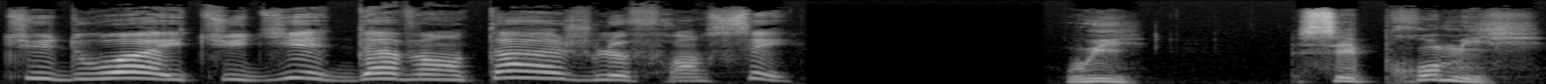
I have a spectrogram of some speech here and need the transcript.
tu dois étudier davantage le français. Oui, c'est promis.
